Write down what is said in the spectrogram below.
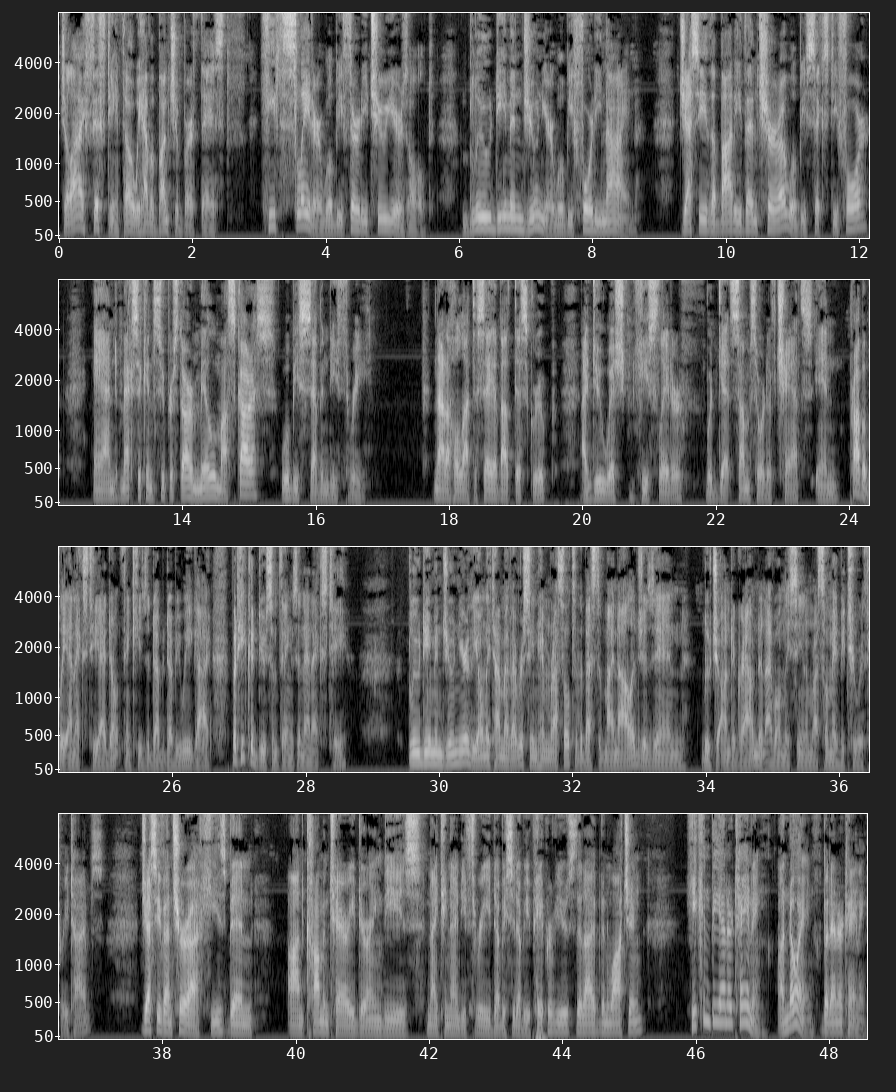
July 15th. Oh, we have a bunch of birthdays. Heath Slater will be 32 years old. Blue Demon Jr. will be 49. Jesse the Body Ventura will be 64. And Mexican superstar Mil Mascaras will be 73. Not a whole lot to say about this group. I do wish Heath Slater would get some sort of chance in probably NXT. I don't think he's a WWE guy, but he could do some things in NXT. Blue Demon Jr., the only time I've ever seen him wrestle, to the best of my knowledge, is in Lucha Underground, and I've only seen him wrestle maybe two or three times. Jesse Ventura, he's been on commentary during these 1993 WCW pay per views that I've been watching. He can be entertaining, annoying, but entertaining.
